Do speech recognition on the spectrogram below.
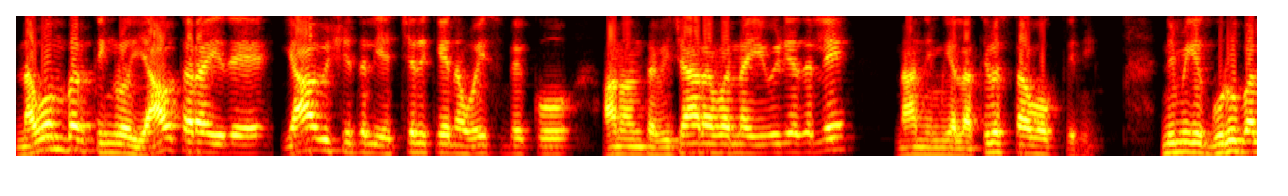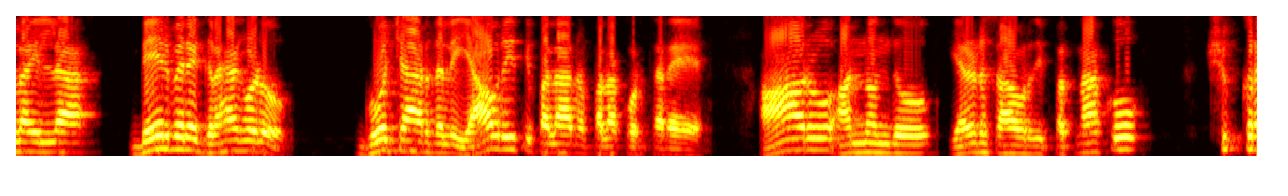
ನವೆಂಬರ್ ತಿಂಗಳು ಯಾವ ತರ ಇದೆ, ಯಾವ ವಿಷಯದಲ್ಲಿ ಎಚ್ಚರಿಕೆಯನ್ನು ವಹಿಸಬೇಕು ಅನ್ನೋಂಥ ವಿಚಾರವನ್ನ ಈ ವಿಡಿಯೋದಲ್ಲಿ ನಾನು ನಿಮಗೆಲ್ಲ ತಿಳಿಸ್ತಾ ಹೋಗ್ತೀನಿ. ನಿಮಗೆ ಗುರುಬಲ ಇಲ್ಲ, ಬೇರೆ ಬೇರೆ ಗ್ರಹಗಳು ಗೋಚಾರದಲ್ಲಿ ಯಾವ ರೀತಿ ಫಲಾನು ಫಲ ಕೊಡ್ತಾರೆ, ಆರು, ಹನ್ನೊಂದು, ಎರಡು ಸಾವಿರದ ಇಪ್ಪತ್ನಾಲ್ಕು, ಶುಕ್ರ,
